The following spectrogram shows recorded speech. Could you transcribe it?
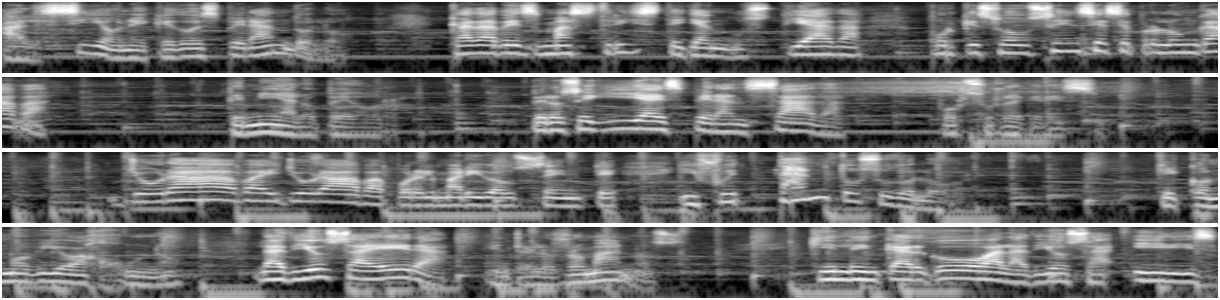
Alcíone quedó esperándolo, cada vez más triste y angustiada porque su ausencia se prolongaba. Temía lo peor, pero seguía esperanzada por su regreso. Lloraba y lloraba por el marido ausente y fue tanto su dolor que conmovió a Juno, la diosa Hera entre los romanos quien le encargó a la diosa Iris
